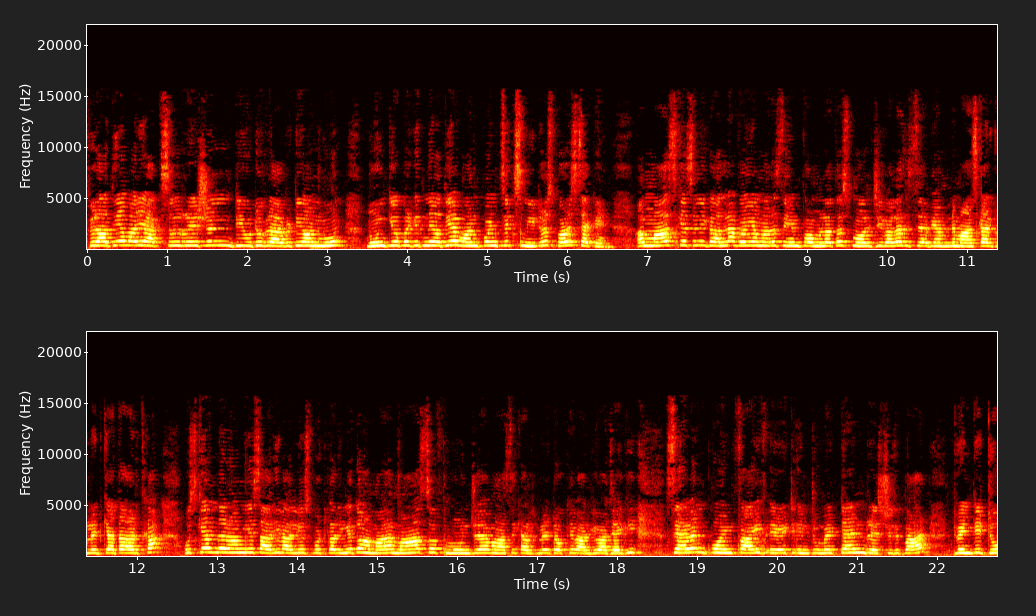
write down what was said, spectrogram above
फिर आती है हमारी acceleration due to gravity on moon moon के ऊपर कितनी होती है? 1.6 मीटर्स पर सेकेंड अब मास कैसे निकालना? वही हमारा सेम फॉर्मूला था स्मॉल जी वाला, जिससे अभी हमने मास कैलकुलेट किया था अर्थ का। उसके अंदर हम ये सारी वैल्यूज़ पुट करेंगे तो हमारा मास ऑफ़ मून जो है, वहाँ से कैलकुलेट होकर वैल्यू आ जाएगी। 7.58 पॉइंट फाइव एट इंटू में टेन रेस्ट दार ट्वेंटी टू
